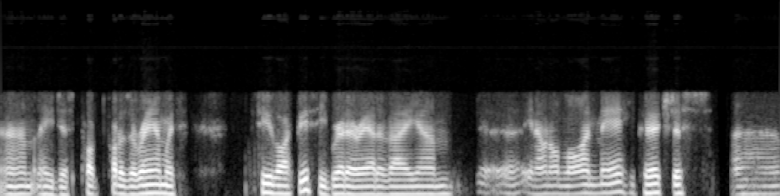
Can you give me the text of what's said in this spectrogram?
Um, and he just pot- potters around with a few like this. He bred her out of a um, uh, you know an online mare he purchased uh,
